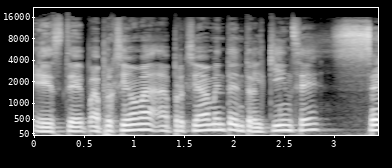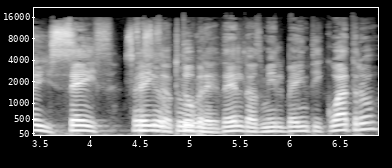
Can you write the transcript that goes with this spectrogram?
este, aproxima- aproximadamente entre el 15 6. 6, 6 de de octubre, octubre. del 2024.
